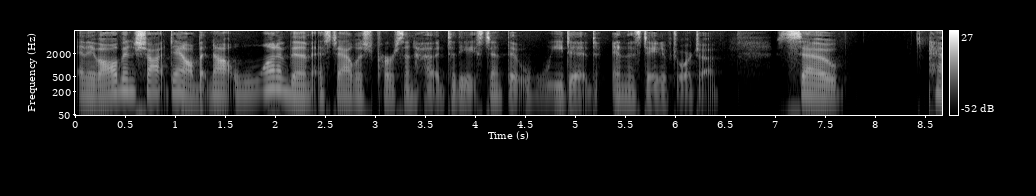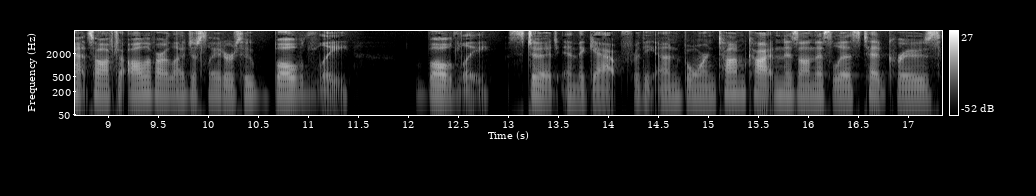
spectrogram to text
And they've all been shot down, but not one of them established personhood to the extent that we did in the state of Georgia. So hats off to all of our legislators who boldly, boldly stood in the gap for the unborn. Tom Cotton is on this list, Ted Cruz,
